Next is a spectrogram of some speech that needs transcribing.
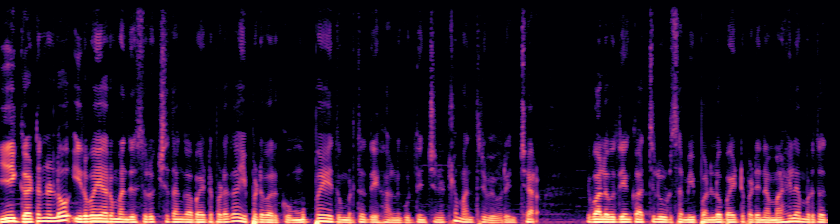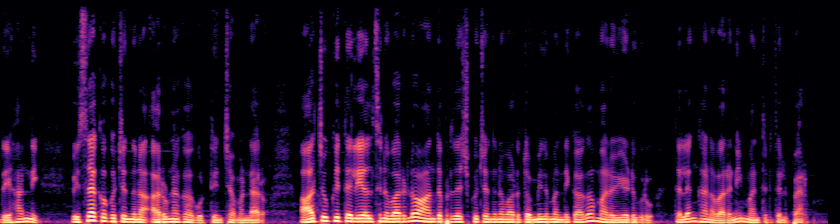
ఈ ఘటనలో ఇరవై ఆరు మంది సురక్షితంగా బయటపడగా ఇప్పటివరకు ముప్పై ఐదు మృతదేహాలను గుర్తించినట్లు మంత్రి వివరించారు. ఇవాళ ఉదయం కచ్చలూరు సమీపంలో బయటపడిన మహిళ మృతదేహాన్ని విశాఖకు చెందిన అరుణగా గుర్తించామన్నారు. ఆచూకీ తెలియాల్సిన వారిలో ఆంధ్రప్రదేశ్కు చెందిన వారు తొమ్మిది మంది కాగా మరో ఏడుగురు తెలంగాణ వారని మంత్రి తెలిపారు.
